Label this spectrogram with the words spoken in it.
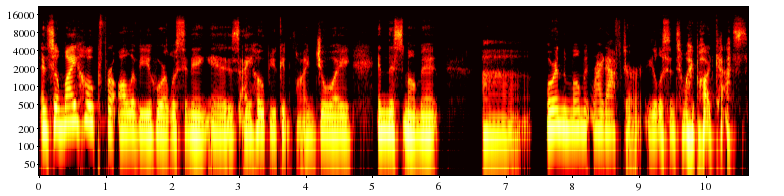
And so my hope for all of you who are listening is I hope you can find joy in this moment. Uh, or in the moment right after you listen to my podcast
